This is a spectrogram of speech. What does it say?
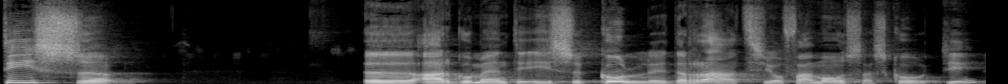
Tis uh, argument is colle ratio famosa Scotti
